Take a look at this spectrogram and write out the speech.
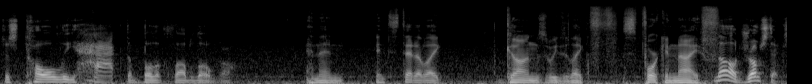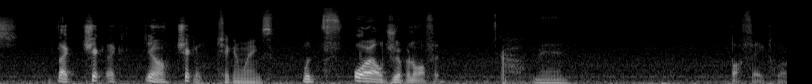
Just totally hacked the Bullet Club logo. and then instead of like guns, we did like f- fork and knife. No, drumsticks. Like chicken, like, you know, chicken Chicken wings. with f- oil dripping off it. Oh man. Buffet Club.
